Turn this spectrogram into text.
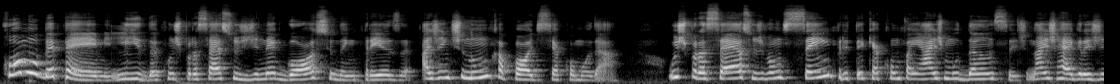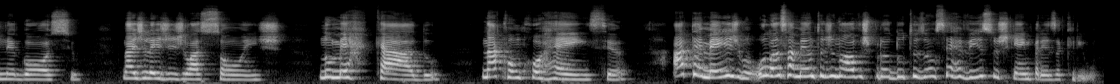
Como o BPM lida com os processos de negócio da empresa, a gente nunca pode se acomodar. Os processos vão sempre ter que acompanhar as mudanças nas regras de negócio, nas legislações, no mercado, na concorrência, até mesmo o lançamento de novos produtos ou serviços que a empresa criou.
